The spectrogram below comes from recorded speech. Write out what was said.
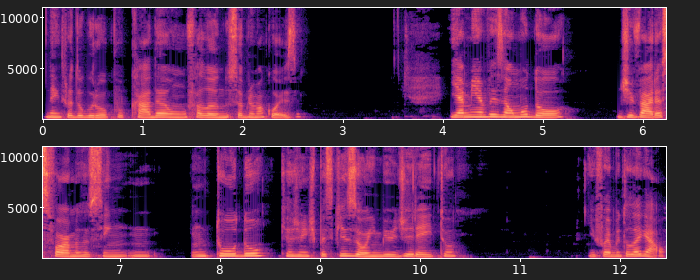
dentro do grupo, cada um falando sobre uma coisa. E a minha visão mudou de várias formas, assim, em, em tudo que a gente pesquisou em biodireito. E foi muito legal.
